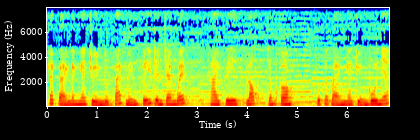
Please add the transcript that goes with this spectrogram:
Các bạn đang nghe chuyện được phát miễn phí trên trang web 2vblog.com. Chúc các bạn nghe chuyện vui nhé!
